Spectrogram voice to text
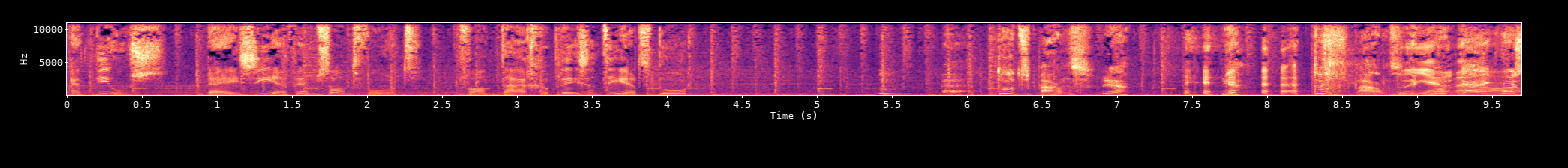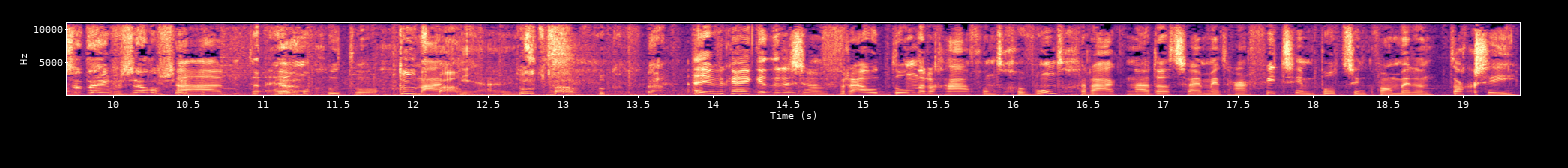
Het nieuws bij ZFM Zandvoort. Vandaag gepresenteerd door... Toet Spaans, ja. Ja. Ik, moest, Jawel. ja, ik moest het even zelf zeggen. Ah, helemaal Ja. goed toch? Maakt niet uit. Ja. Even kijken, er is een vrouw donderdagavond gewond geraakt... nadat zij met haar fiets in botsing kwam met een taxi.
